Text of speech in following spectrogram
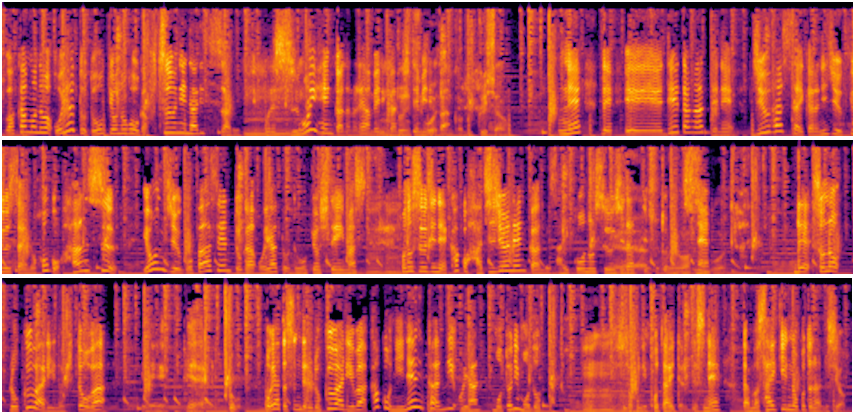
若者は親と同居の方が普通になりつつあるっていう、これすごい変化なのね、アメリカにしてみればびっくりしちゃう。ね。で、えーデータがあってね、18歳から29歳のほぼ半数、45%が親と同居しています。この数字ね、過去80年間で最高の数字だっていうことなんですね。えーそで、その6割の人は、えーえーっと、親と住んでる6割は過去2年間に親元に戻ったと。うんうんうん。そういうふうに答えてるんですね。だまあ最近のことなんですよ。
